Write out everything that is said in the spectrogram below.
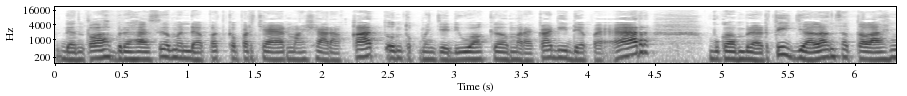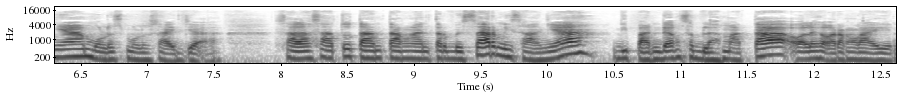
dan telah berhasil mendapat kepercayaan masyarakat untuk menjadi wakil mereka di DPR, bukan berarti jalan setelahnya mulus-mulus saja. Salah satu tantangan terbesar misalnya dipandang sebelah mata oleh orang lain.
